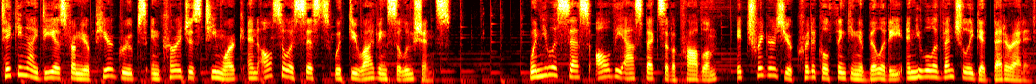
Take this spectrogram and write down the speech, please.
Taking ideas from your peer groups encourages teamwork and also assists with deriving solutions. When you assess all the aspects of a problem, it triggers your critical thinking ability and you will eventually get better at it.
